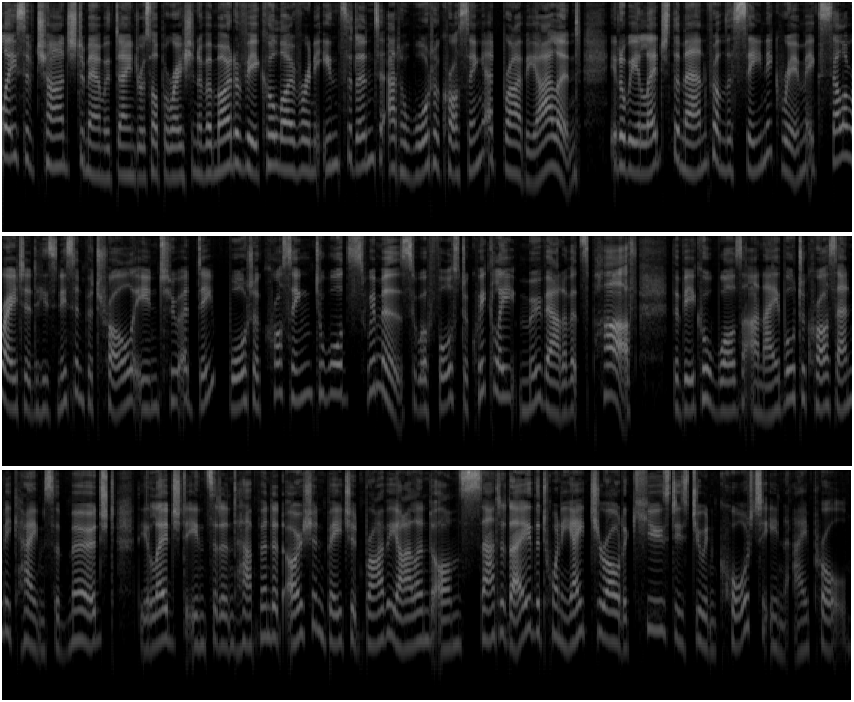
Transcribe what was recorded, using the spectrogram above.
police have charged a man with dangerous operation of a motor vehicle over an incident at a water crossing at Bribie Island. It'll be alleged the man from the scenic rim accelerated his Nissan Patrol into a deep water crossing towards swimmers who were forced to quickly move out of its path. The vehicle was unable to cross and became submerged. The alleged incident happened at Ocean Beach at Bribie Island on Saturday. The 28 year old accused is due in court in April.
